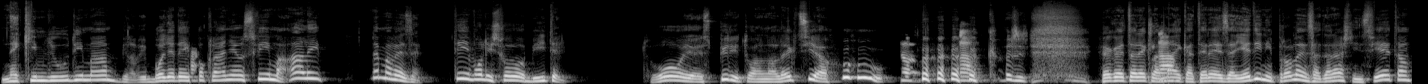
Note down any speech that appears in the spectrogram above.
nekim ljudima, bilo bi bolje da ih poklanjaju svima, ali nema veze. Ti voliš svoju obitelj. To je spiritualna lekcija. Kako je to rekla majka Tereza, jedini problem sa današnjim svijetom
